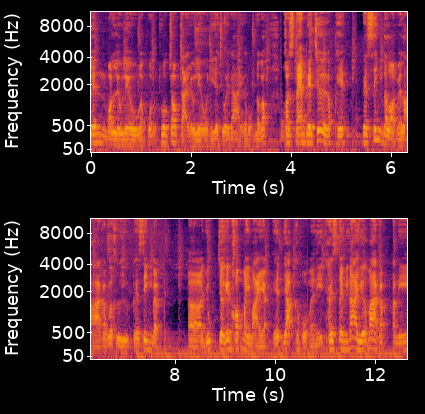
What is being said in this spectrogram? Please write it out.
เล่นบอลเร็วๆครับพวกพวกชอบจ่ายเร็วๆอันนี้จะช่วยได้ครับผมแล้วก็ constant pressure ครับเพสเพสซิ่งตลอดเวลาครับก็คือเพสซิ่งแบบยุคเจอเกนคอปใหม่ๆอะเพสยับครับผมอันนี้ใช้สเตมิน่าเยอะมากครับอันนี้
